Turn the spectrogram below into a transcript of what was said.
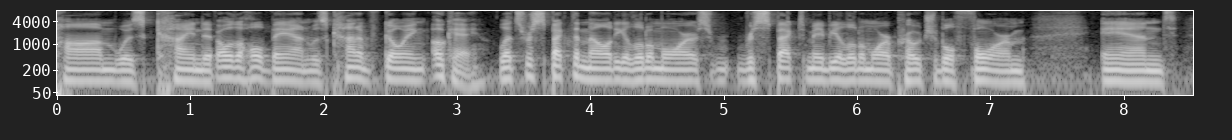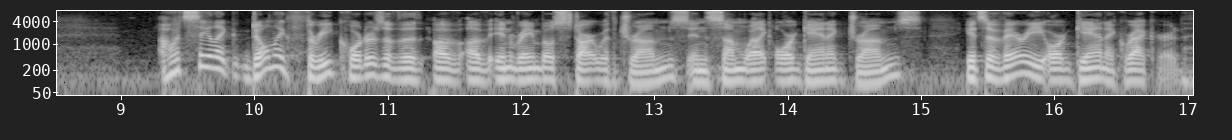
Thom was kind of, oh, the whole band was kind of going, okay, let's respect the melody a little more, respect maybe a little more approachable form, and I would say like don't like three quarters of the of, of in Rainbow start with drums in some way like organic drums. It's a very organic record.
